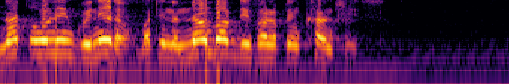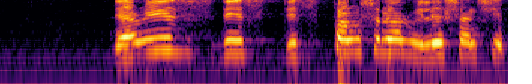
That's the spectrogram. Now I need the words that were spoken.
not only in Grenada, but in a number of developing countries, there is this dysfunctional relationship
